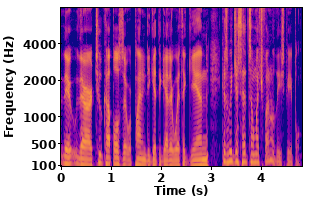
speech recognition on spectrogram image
there, there are two couples that we're planning to get together with again because we just had so much fun with these people.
